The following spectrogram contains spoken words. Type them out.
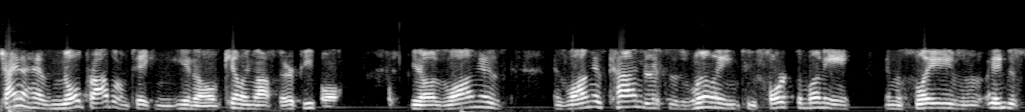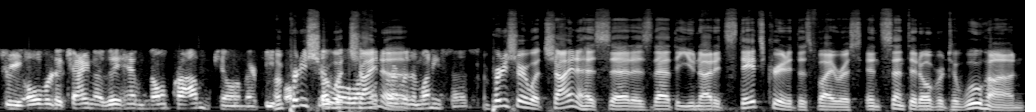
China has no problem taking, you know, killing off their people. You know, as long as as long as Congress is willing to fork the money in the slave industry over to China, they have no problem killing their people. I'm pretty sure They'll what China- the money says. I'm pretty sure what China has said is that the United States created this virus and sent it over to Wuhan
